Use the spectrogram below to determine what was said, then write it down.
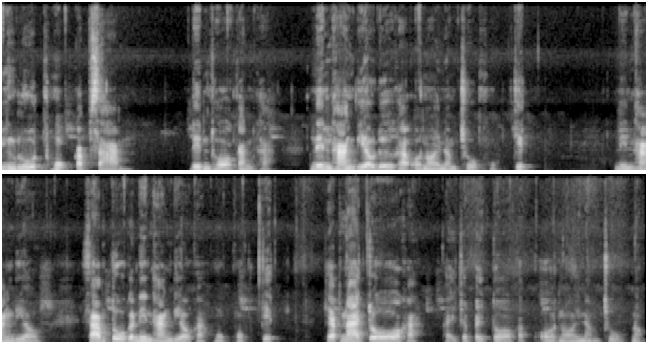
วิ่งรูดหกกับสามเด่นทอกันค่ะ เน้นหางเดียวเด้อค่ะออน้อยน้ำโชกหกเจ็ดเน้นหางเดียวสามตัวก็เน้นหางเดียวค่ะหกหกเจ็ดแคปหน้าจอค่ะใครจะไปต่อกับออน้อยนำโชคเนาะ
